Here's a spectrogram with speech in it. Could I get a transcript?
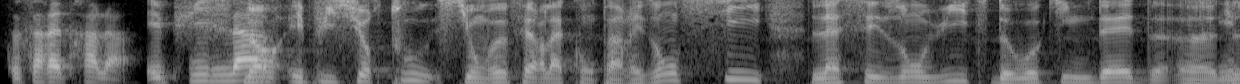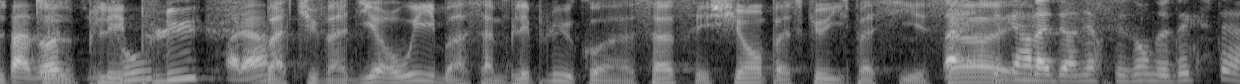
ça s'arrêtera là. Et puis là. Non, et puis surtout, si on veut faire la comparaison, si la saison 8 de Walking Dead euh, ne te plaît plus, bah tu vas dire oui, bah ça me plaît plus, quoi. Ça, c'est chiant parce qu'il se passe ci et ça. Bah, regarde la dernière saison de Dexter,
